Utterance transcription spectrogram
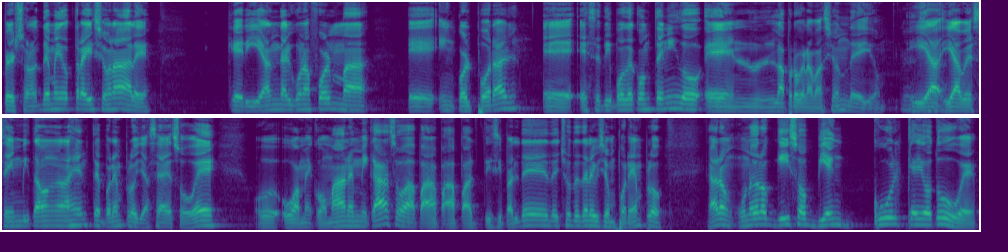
personas de medios tradicionales querían de alguna forma eh, incorporar eh, ese tipo de contenido en la programación de ellos. Y a, veces invitaban a la gente, por ejemplo, ya sea eso o, o a Mecomano en mi caso, a, participar de, de, hechos de televisión. Por ejemplo, claro, uno de los guisos bien cool que yo tuve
